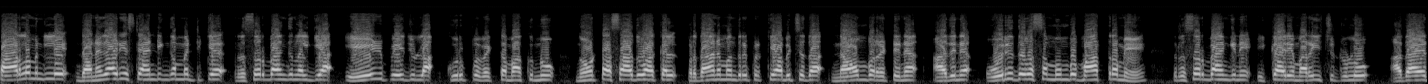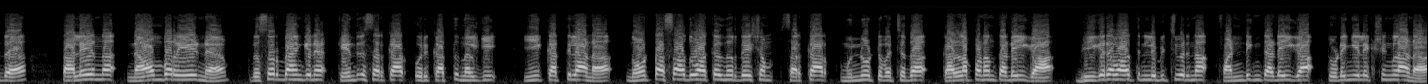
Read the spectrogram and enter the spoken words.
പാർലമെന്റിലെ ധനകാര്യ സ്റ്റാൻഡിംഗ് കമ്മിറ്റിക്ക് റിസർവ് ബാങ്ക് നൽകിയ ഏഴ് പേജുള്ള കുറിപ്പ് വ്യക്തമാക്കുന്നു. നോട്ട് അസാധുവാക്കൽ പ്രധാനമന്ത്രി പ്രഖ്യാപിച്ചത് നവംബർ എട്ടിന്. അതിന് ഒരു ദിവസം മുമ്പ് മാത്രമേ റിസർവ് ബാങ്കിനെ ഇക്കാര്യം അറിയിച്ചിട്ടുള്ളൂ. അതായത് തലേന്ന് നവംബർ ഏഴിന് റിസർവ് ബാങ്കിന് കേന്ദ്ര സർക്കാർ ഒരു കത്ത് നൽകി. ഈ കത്തിലാണ് നോട്ട് അസാധുവാക്കൽ നിർദ്ദേശം സർക്കാർ മുന്നോട്ട് വച്ചത്. കള്ളപ്പണം തടയുക ഭീകരവാദത്തിന് ലഭിച്ചു വരുന്ന ഫണ്ടിംഗ് തടയുക തുടങ്ങിയ ലക്ഷ്യങ്ങളാണ്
